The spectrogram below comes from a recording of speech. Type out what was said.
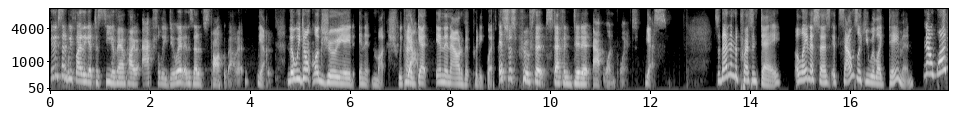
very excited we finally get to see a vampire actually do it instead of just talk about it. Yeah. Though we don't luxuriate in it much. We kind Yeah. of get in and out of it pretty quick. It's just proof that Stefan did it at one point. Yes. So then in the present day, Elena says, It sounds like you were like Damon. Now, why do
